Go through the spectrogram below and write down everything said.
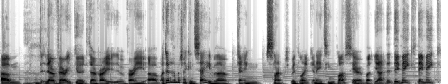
Um, th- they're very good. They're very, very. Um, I don't know how much I can say without getting slapped with like an 18 plus here. But yeah, they, they make they make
